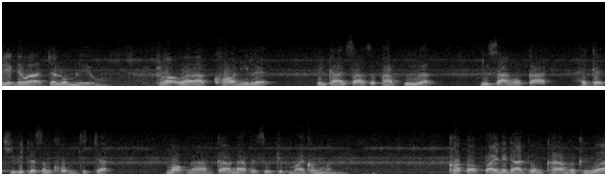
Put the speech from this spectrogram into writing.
เรียกได้ว่าจะล้มเหลว เพราะว่าข้อนี้แหละ เป็นการสร้างสภาพเอื้อ หรือสร้างโอกาสให้แก่ชีวิตและสังคมที่จะงอกงามก้าวหน้าไปสู่จุดหมายของมัน ข้อต่อไปในด้านตรงข้ามก็คือว่า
